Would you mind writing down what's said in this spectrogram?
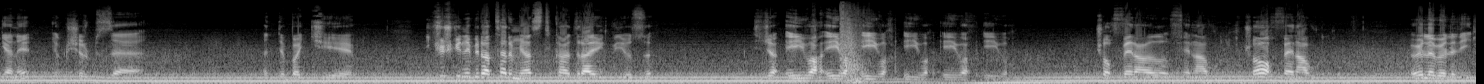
Gene yakışır bize. Hadi bakayım. 2-3 güne bir atarım ya sticker driving videosu. Tica eyvah eyvah eyvah eyvah eyvah eyvah. Çok fena fena vurdum. Çok fena vurdum. Öyle böyle değil.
